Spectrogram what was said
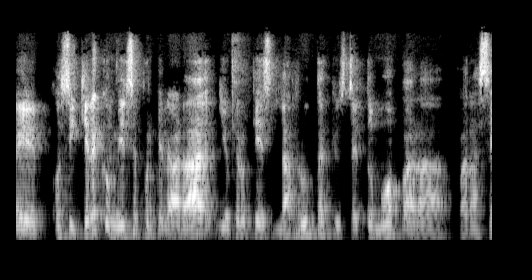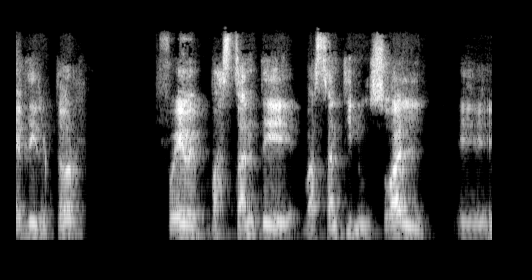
eh, o si quiere comience porque la verdad yo creo que es la ruta que usted tomó para, para ser director fue bastante, bastante inusual. Eh,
